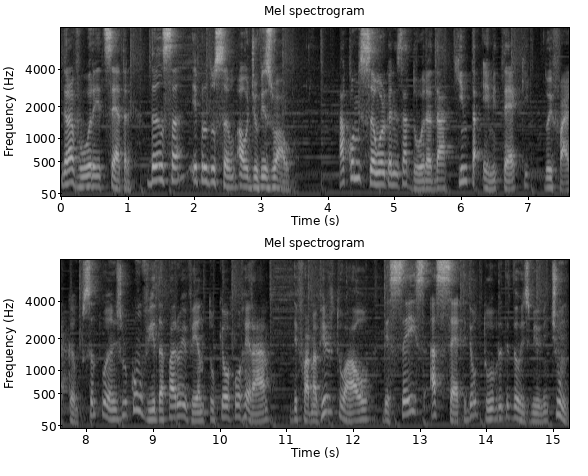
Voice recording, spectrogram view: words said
gravura, etc., dança e produção audiovisual. A comissão organizadora da quinta MTEC do IFAR Campo Santo Ângelo convida para o evento que ocorrerá de forma virtual de 6 a 7 de outubro de 2021.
